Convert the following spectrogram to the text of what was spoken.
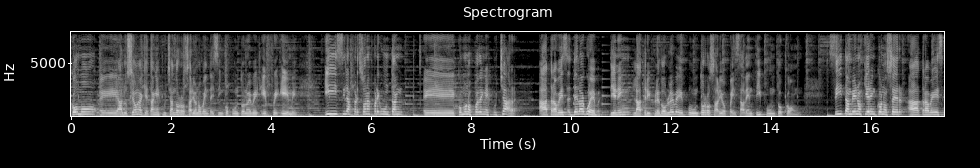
como eh, alusión a que están escuchando Rosario 95.9 FM. Y si las personas preguntan eh, cómo nos pueden escuchar a través de la web, tienen la www.rosariopensadenti.com. Si también nos quieren conocer a través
